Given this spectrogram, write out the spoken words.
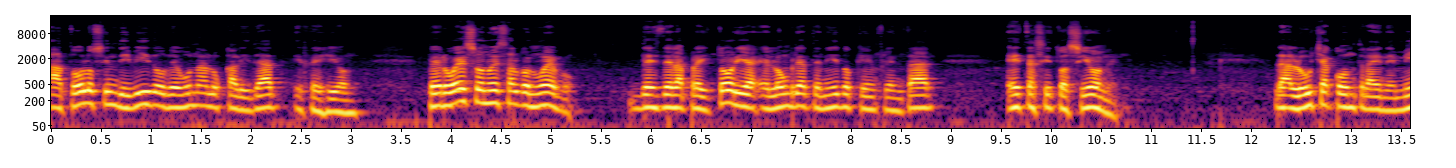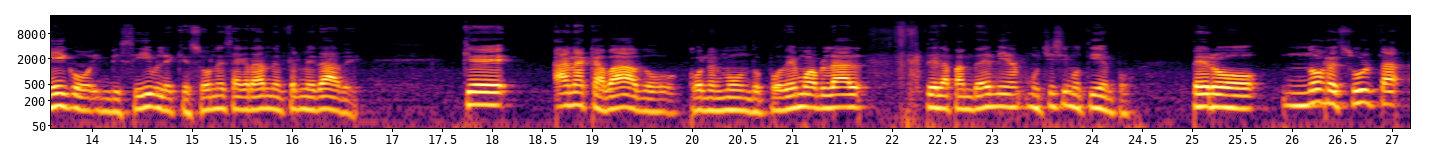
a todos los individuos de una localidad y región. Pero eso no es algo nuevo. Desde la prehistoria el hombre ha tenido que enfrentar estas situaciones. La lucha contra enemigos invisibles que son esas grandes enfermedades que han acabado con el mundo. Podemos hablar de la pandemia muchísimo tiempo, pero no resulta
